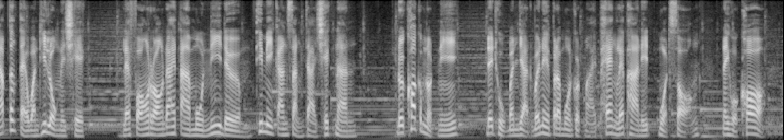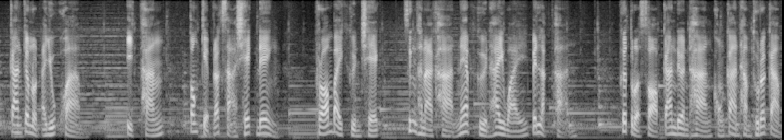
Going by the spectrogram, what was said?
นับตั้งแต่วันที่ลงในเช็ค และฟ้องร้องได้ตามมูลหนี้เดิมที่มีการสั่งจ่ายเช็คนั้น โดยข้อกำหนดนี้ได้ถูกบัญญัติไว้ในประมวลกฎหมายแพ่งและพาณิชย์หมวด 2 ในหัวข้อ การกำหนดอายุความ อีกทั้งต้องเก็บรักษาเช็คเด้ง พร้อมใบคืนเช็ค ซึ่งธนาคารแนบคืนให้ไว้เป็นหลักฐาน เพื่อตรวจสอบการเดินทางของการทำธุรกรรม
